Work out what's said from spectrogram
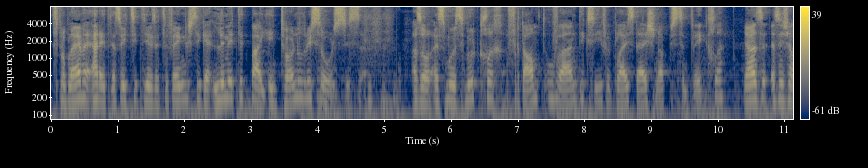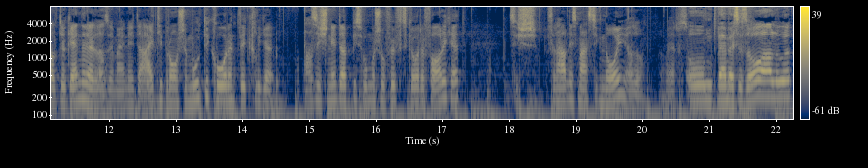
das Problem, er hat, also ich zitiere es jetzt auf Englisch, sie haben limited by internal resources. Also es muss wirklich verdammt aufwendig sein für PlayStation etwas zu entwickeln. Ja, es, es ist halt ja generell, also ich meine in der IT-Branche Multicore-Entwicklungen, das ist nicht etwas, wo man schon 50 Jahre Erfahrung hat. Es ist verhältnismäßig neu, also so. Und wenn man es so anschaut,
